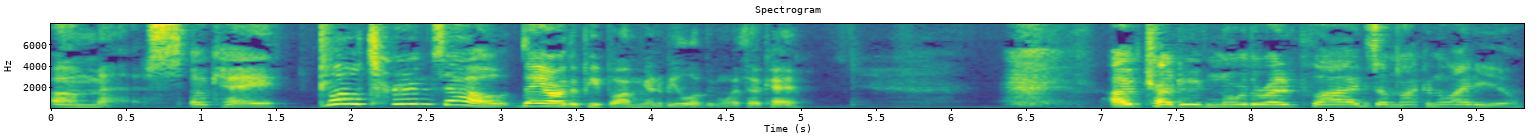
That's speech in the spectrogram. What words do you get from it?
a mess, okay? Well, turns out they are the people I'm going to be living with, okay? I've tried to ignore the red flags, I'm not gonna lie to you.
